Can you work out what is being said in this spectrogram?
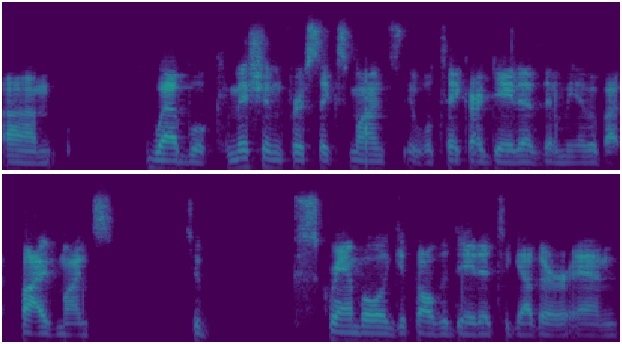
um, Webb will commission for six months. It will take our data. Then we have about five months to scramble and get all the data together and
